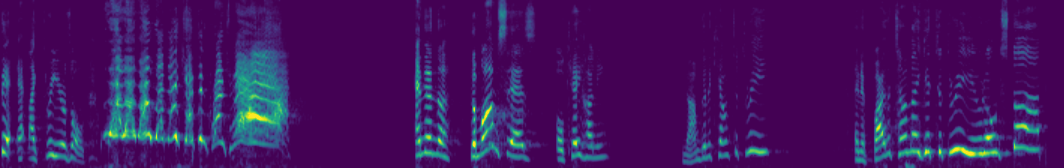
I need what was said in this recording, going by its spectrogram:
fit at like three years old. Wah, wah, wah, Captain Crunch! Wah! And then the the mom says, "Okay, honey, now I'm going to count to three. And if by the time I get to three you don't stop,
